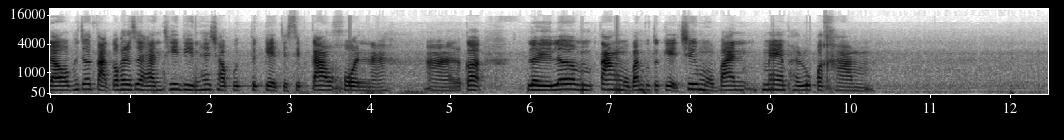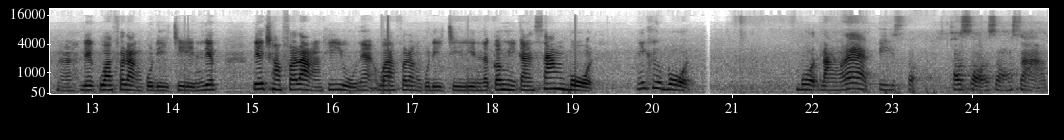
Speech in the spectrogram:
แล้วพระเจ้าตากก็พระราชทานที่ดินให้ชาวโปรตุเกส79 คนนะอ่าแล้วก็เลยเริ่มตั้งหมู่บ้านโปรตุเกสชื่อหมู่บ้านแม่พระลูกประคำนะเรียกว่าฝรั่งกูดีจีน เรียกเรียกชาวฝรั่งที่อยู่เนี่ยว่าฝรั่งกูดีจีน แล้วก็มีการสร้างโบสถ์ นี่คือโบสถ์โบสถ์หลังแรกปีพศสองสาม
